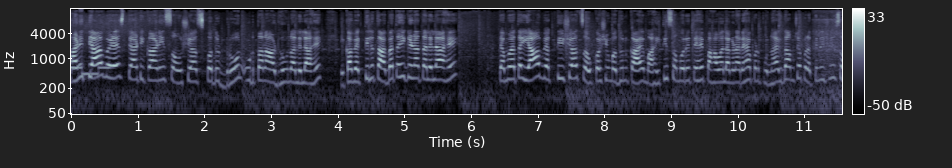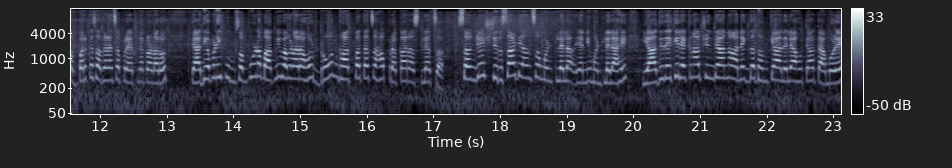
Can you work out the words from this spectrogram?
आणि त्यावेळेस त्या ठिकाणी संशयास्पद ड्रोन उडताना आढळून आलेला आहे. एका व्यक्तीला ताब्यातही घेण्यात आलेला आहे. त्यामुळे आता या व्यक्तीच्या चौकशीमधून काय माहिती समोर येते हे पाहावं लागणार आहे. आपण पुन्हा एकदा आमच्या प्रतिनिधीशी संपर्क साधण्याचा प्रयत्न करणार आहोत. त्याआधी आपण ही संपूर्ण बातमी बघणार आहोत. ड्रोन घातपाताचा हा प्रकार असल्याचं संजय शिरसाट यांचं म्हटलेलं यांनी म्हटलेलं आहे. याआधी देखील एकनाथ शिंदे यांना अनेकदा धमक्या आलेल्या होत्या. त्यामुळे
